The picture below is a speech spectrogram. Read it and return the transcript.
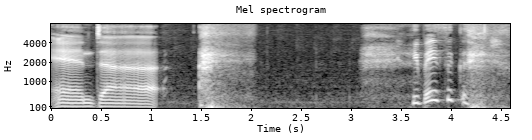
And uh he basically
